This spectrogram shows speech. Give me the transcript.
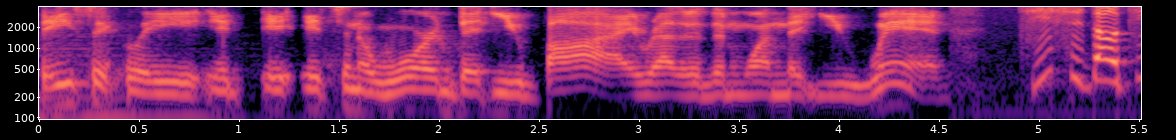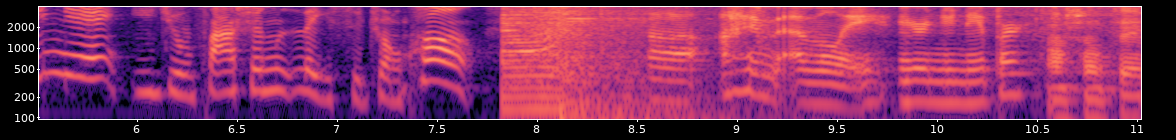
Basically, it, it, it's an award that you buy rather than one that you win. 即使到今年，依旧发生类似状况。Uh, I'm Emily, your new neighbor. Enchanté.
